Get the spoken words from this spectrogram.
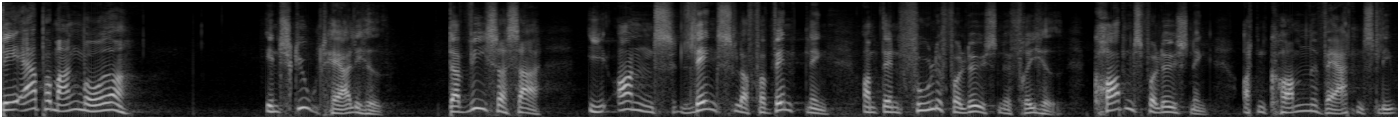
Det er på mange måder en skjult herlighed, der viser sig i åndens længsel og forventning om den fulde forløsende frihed, kroppens forløsning og den kommende verdens liv.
